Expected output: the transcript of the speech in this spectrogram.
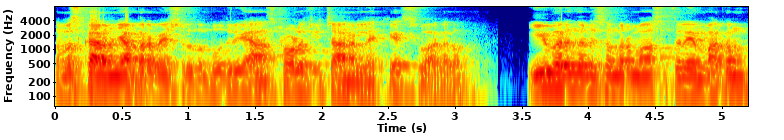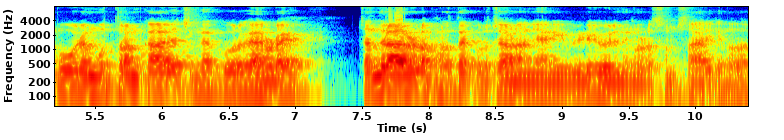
നമസ്കാരം ഞാൻ പരമേശ്വര നമ്പൂതിരി ആസ്ട്രോളജി ചാനലിലേക്ക് സ്വാഗതം. ഈ വരുന്ന ഡിസംബർ മാസത്തിലെ മകം പൂരം ഉത്രം കാൽ ചിങ്ങക്കൂറുകാരുടെ ചന്ദ്രാലുള്ള ഫലത്തെക്കുറിച്ചാണ് ഞാൻ ഈ വീഡിയോയിൽ നിങ്ങളോട് സംസാരിക്കുന്നത്.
